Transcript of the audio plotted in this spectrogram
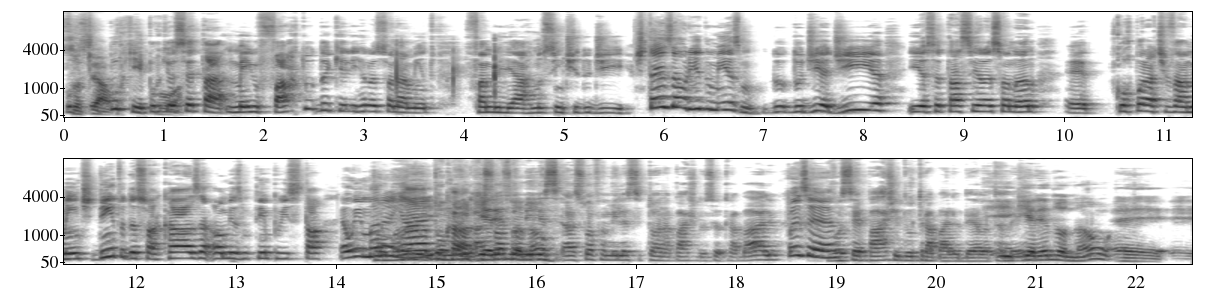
Por, social. Por quê? Porque Boa. você tá meio farto daquele relacionamento familiar no sentido de estar tá exaurido mesmo do, do, dia a dia e você está se relacionando é, corporativamente dentro da sua casa, ao mesmo tempo isso está é um emaranhado, tomando, cara. A sua, família, a sua família se torna parte do seu trabalho. Pois é. Você é parte do trabalho dela também. E querendo ou não, é, é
